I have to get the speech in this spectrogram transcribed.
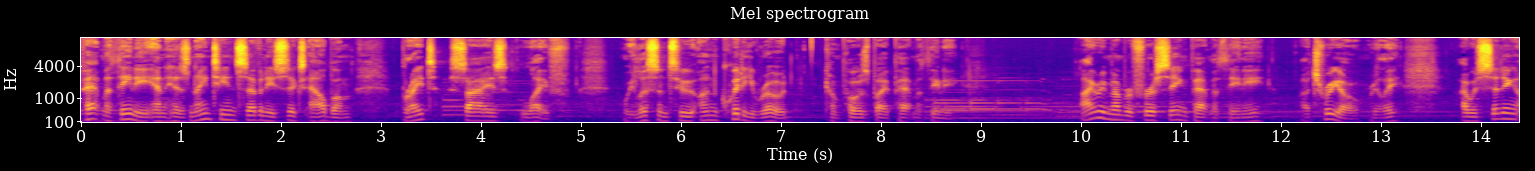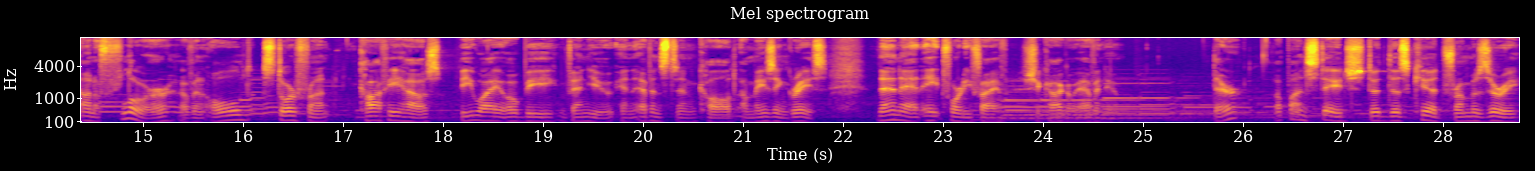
Pat Metheny and his 1976 album Bright Size Life. We listened to Unquity Road, composed by Pat Metheny. I remember first seeing Pat Metheny, a trio really. I was sitting on a floor of an old storefront coffee house BYOB venue in Evanston called Amazing Grace, then at 845 Chicago Avenue. There, up on stage, stood this kid from Missouri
